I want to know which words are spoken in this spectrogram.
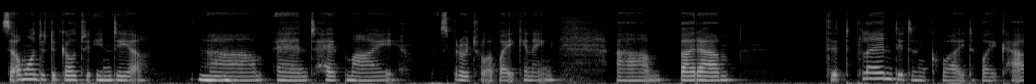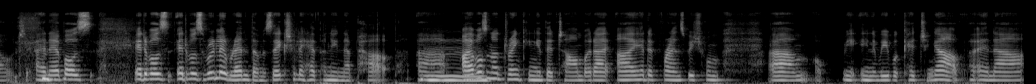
So I wanted to go to India mm. um, and have my spiritual awakening. Um, but um, that plan didn't quite work out, and it was, it was, it was really random. It actually happened in a pub. Uh, mm. I was not drinking at the time, but I, I had a friends which from, um, we, you know, we were catching up, and uh,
